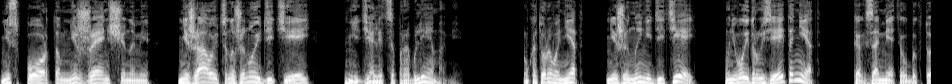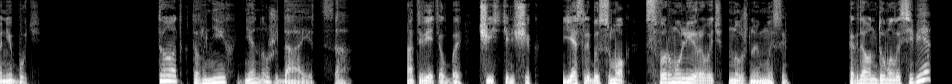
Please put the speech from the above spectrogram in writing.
ни спортом, ни женщинами, не жалуется на жену и детей, не делится проблемами, у которого нет ни жены, ни детей, у него и друзей-то нет, как заметил бы кто-нибудь. Тот, кто в них не нуждается, — ответил бы чистильщик, если бы смог сформулировать нужную мысль. Когда он думал о себе,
